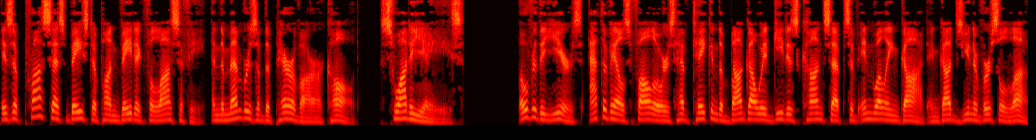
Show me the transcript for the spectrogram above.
is a process based upon Vedic philosophy, and the members of the Parivar are called Swadhyayis. Over the years, Athavale's followers have taken the Bhagavad Gita's concepts of indwelling God and God's universal love,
